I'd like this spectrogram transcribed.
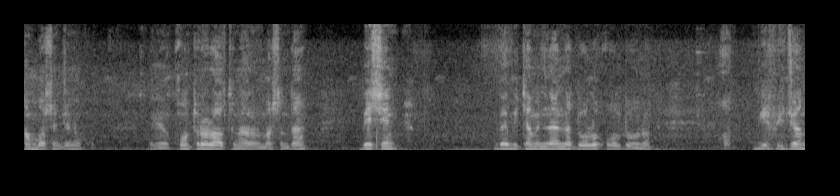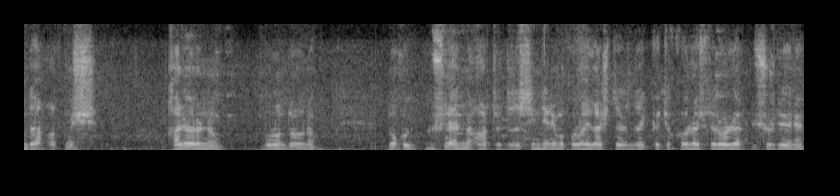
kan basıncının e, kontrol altına alınmasında besin ve vitaminlerle dolu olduğunu bir fincanda 60 kalorinin bulunduğunu doku güçlerini artırdığı, sindirimi kolaylaştırdığını, kötü kolesterolü düşürdüğünü,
